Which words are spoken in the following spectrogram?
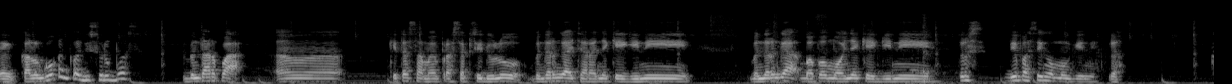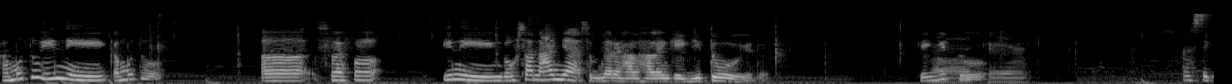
Eh, kalau gue kan kalau disuruh bos bentar pak. Eh, kita samain persepsi dulu. Bener nggak caranya kayak gini? Bener nggak bapak maunya kayak gini? Terus dia pasti ngomong gini lah kamu tuh ini kamu tuh eh selevel ini nggak usah nanya sebenarnya hal-hal yang kayak gitu gitu. Kayak Oh, gitu oke. Asik.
